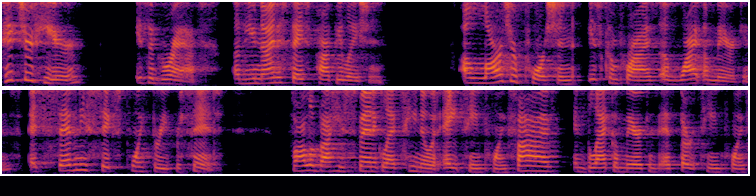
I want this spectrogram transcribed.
Pictured here is a graph of the United States population. A larger portion is comprised of white Americans at 76.3%, followed by Hispanic Latino at 18.5 and Black Americans at 13.4.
